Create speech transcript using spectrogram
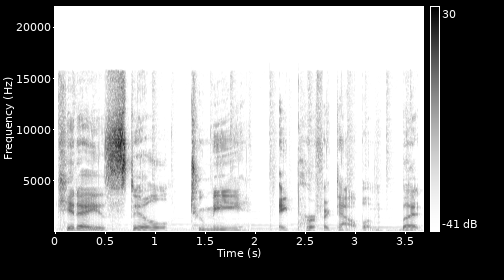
Kid A is still, to me, a perfect album, but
